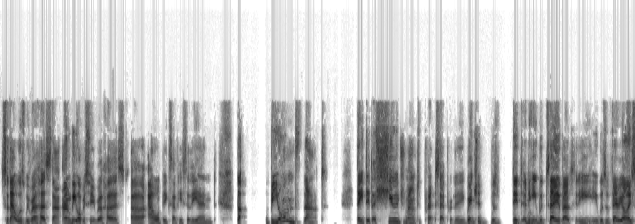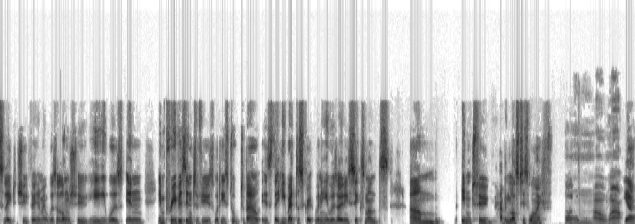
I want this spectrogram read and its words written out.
so that was we rehearsed that, and we obviously rehearsed uh, our big set piece at the end. But beyond that, they did a huge amount of prep separately. Richard was did, and he would say about it. He it was a very isolated shoot for him. It was a long shoot. He was in in previous interviews. What he's talked about is that he read the script when he was only six months um, into having lost his wife. Mm. oh wow, Yeah,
